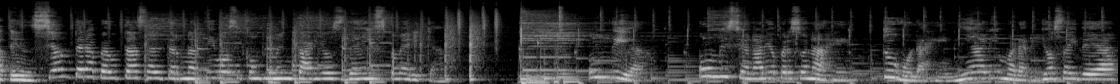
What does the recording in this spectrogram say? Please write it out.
Atención terapeutas alternativos y complementarios de Hispanoamérica. Un día, un visionario personaje tuvo la genial y maravillosa idea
